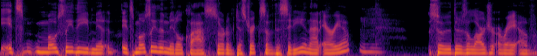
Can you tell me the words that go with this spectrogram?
It's mostly the mid, it's mostly the middle class sort of districts of the city in that area. Mm-hmm. So there's a larger array of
